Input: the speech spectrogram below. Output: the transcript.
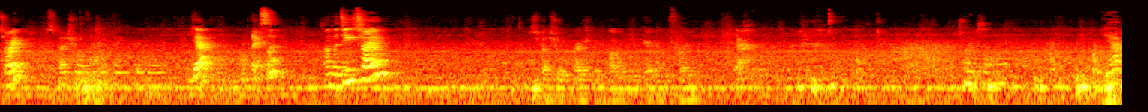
Sorry. Special Yeah. Excellent. And the detail? Special pressure part you get one free. Yeah. 20% off. Yeah.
